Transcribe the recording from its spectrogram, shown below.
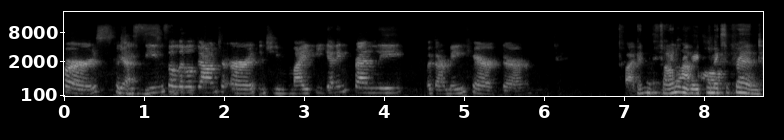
first because Yes. she seems a little down to earth and she might be getting friendly with our main character. But And finally, Rachel makes a friend.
